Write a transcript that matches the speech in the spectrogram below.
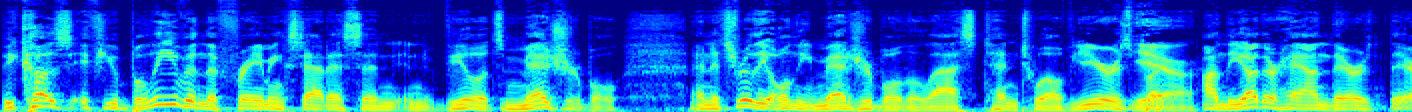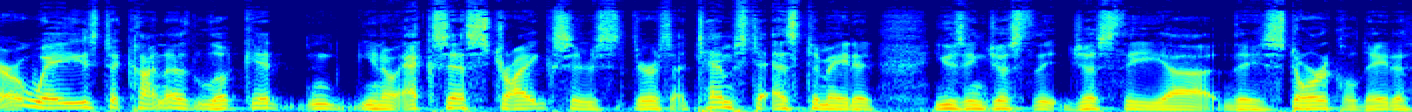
because if you believe in the framing status and, and feel it's measurable, and it's really only measurable the last 10, 12 years. Yeah. But on the other hand, there there are ways to kind of look at you know excess strikes. There's there's attempts to estimate it using just the just the uh, the historical data.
